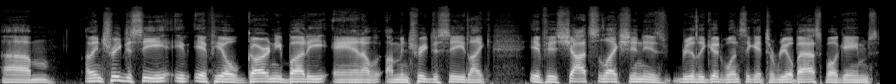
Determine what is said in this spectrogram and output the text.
um, I'm intrigued to see if, if he'll guard anybody, and I'm intrigued to see like if his shot selection is really good once they get to real basketball games.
